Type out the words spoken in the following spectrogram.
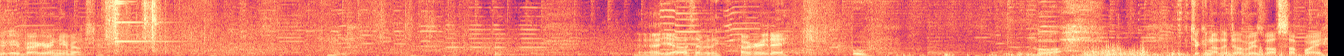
Get your burger and your milkshake. Uh, yeah, that's everything. Have a great day. Ooh. Oh. Took another delivery as well, Subway,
